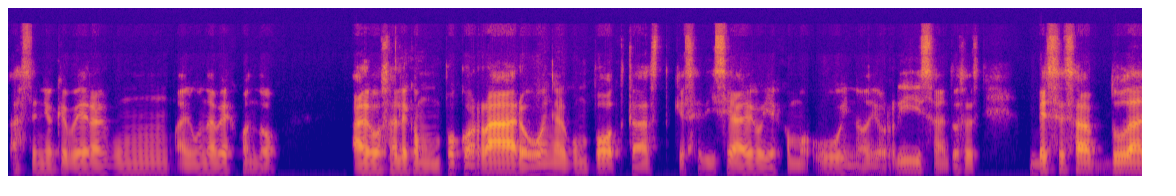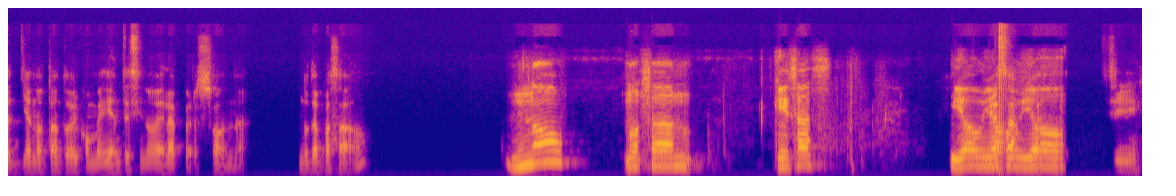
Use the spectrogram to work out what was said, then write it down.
has tenido que ver algún, alguna vez cuando algo sale como un poco raro o en algún podcast que se dice algo y es como, uy, no dio risa. Entonces, ves esa duda ya no tanto del comediante, sino de la persona. ¿No te ha pasado? No, o sea, quizás yo, yo, esa- yo Sí,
